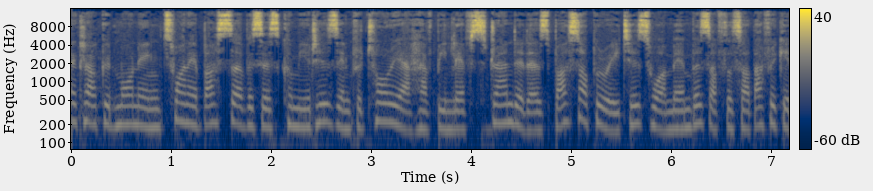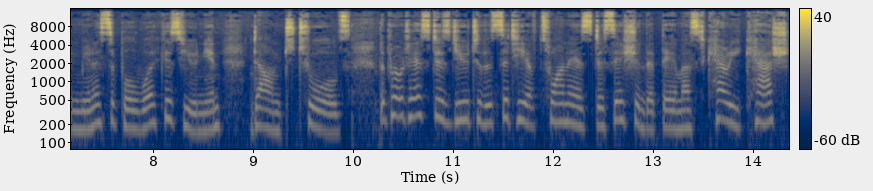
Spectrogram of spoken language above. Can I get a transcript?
o'clock, good morning. Tshwane bus services commuters in Pretoria have been left stranded as bus operators who are members of the South African Municipal Workers Union downed tools. The protest is due to the city of Tshwane's decision that they must carry cash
